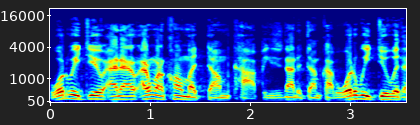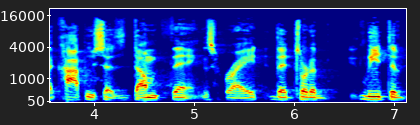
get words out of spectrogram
what do we do? And I, I don't want to call him a dumb cop because he's not a dumb cop. But what do we do with a cop who says dumb things, right? That sort of lead to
